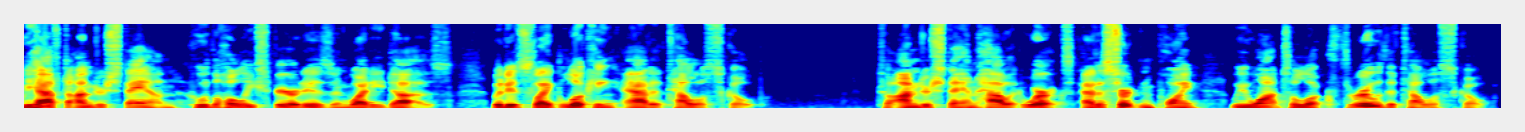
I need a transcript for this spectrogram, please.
We have to understand who the Holy Spirit is and what he does, but it's like looking at a telescope to understand how it works. At a certain point, we want to look through the telescope.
